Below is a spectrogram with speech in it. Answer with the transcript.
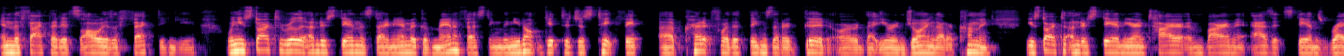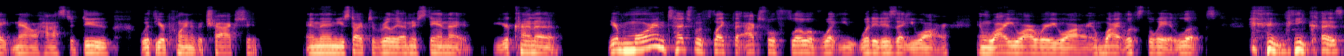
and the fact that it's always affecting you. When you start to really understand this dynamic of manifesting, then you don't get to just take fa- uh, credit for the things that are good or that you're enjoying that are coming. You start to understand your entire environment as it stands right now has to do with your point of attraction. And then you start to really understand that you're kind of you're more in touch with like the actual flow of what you what it is that you are and why you are where you are and why it looks the way it looks because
